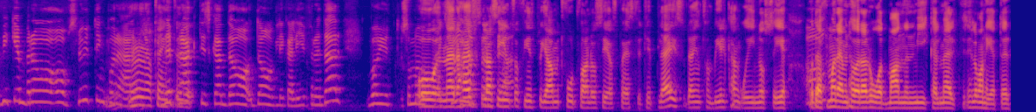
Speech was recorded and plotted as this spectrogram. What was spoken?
vilken bra avslutning på det här. Mm, tänkte det det. praktiska dag, dagliga liv. För det där var ju som Och när det här spelas in så finns programmet fortfarande att ses på SVT Play så den som vill kan gå in och se. Ja. Och där får man även höra rådmannen Mikael Mellqvist eller vad han heter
